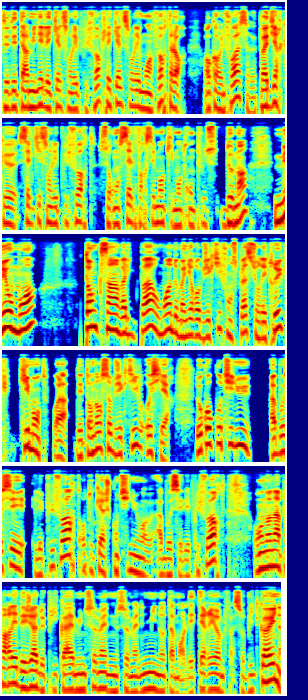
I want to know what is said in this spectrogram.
de déterminer lesquelles sont les plus fortes, lesquelles sont les moins fortes. Alors, encore une fois, ça ne veut pas dire que celles qui sont les plus fortes seront celles forcément qui monteront plus demain, mais au moins, tant que ça invalide pas, au moins de manière objective, on se place sur des trucs qui montent. Voilà, des tendances objectives haussières. Donc on continue à bosser les plus fortes. En tout cas, je continue à bosser les plus fortes. On en a parlé déjà depuis quand même une semaine, une semaine et demie, notamment l'Ethereum face au Bitcoin.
